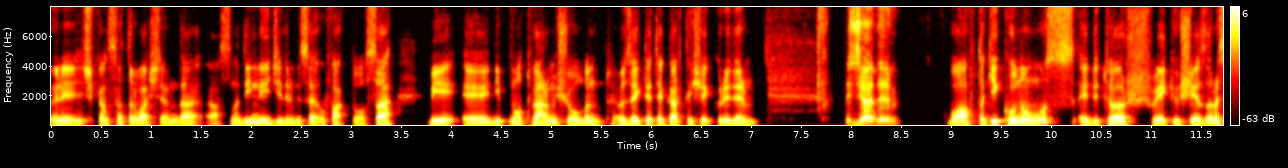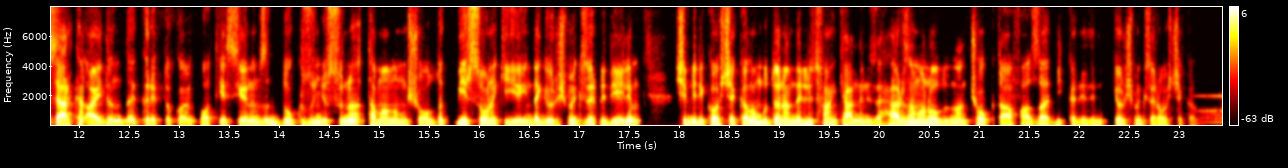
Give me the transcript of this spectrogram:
öne çıkan satır başlarında aslında dinleyicilerimize ufak da olsa bir e, dipnot vermiş oldun. Özellikle tekrar teşekkür ederim. Rica ederim. Bu haftaki konuğumuz editör ve köşe yazarı Serkan Aydın'dı. CryptoCoin Podcast yayınımızın dokuzuncusunu tamamlamış olduk. Bir sonraki yayında görüşmek üzere diyelim. Şimdilik hoşçakalın. Bu dönemde lütfen kendinize her zaman olduğundan çok daha fazla dikkat edin. Görüşmek üzere, hoşçakalın.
